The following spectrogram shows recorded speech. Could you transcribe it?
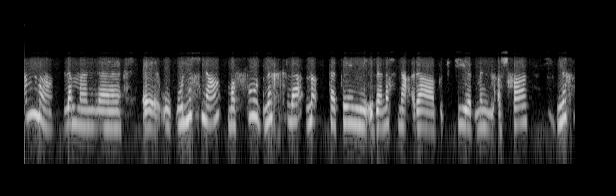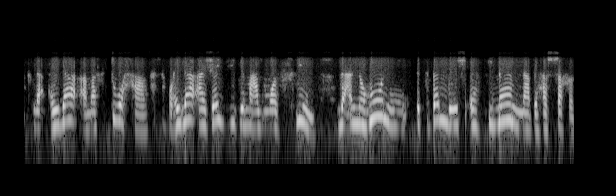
أما لما آه ونحن مفروض نخلق نقطة ثانية إذا نحن قراب كثير من الأشخاص نخلق علاقة مفتوحة وعلاقة جيدة مع الموظفين لأنه هون بتبلش اهتمامنا بهالشخص.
